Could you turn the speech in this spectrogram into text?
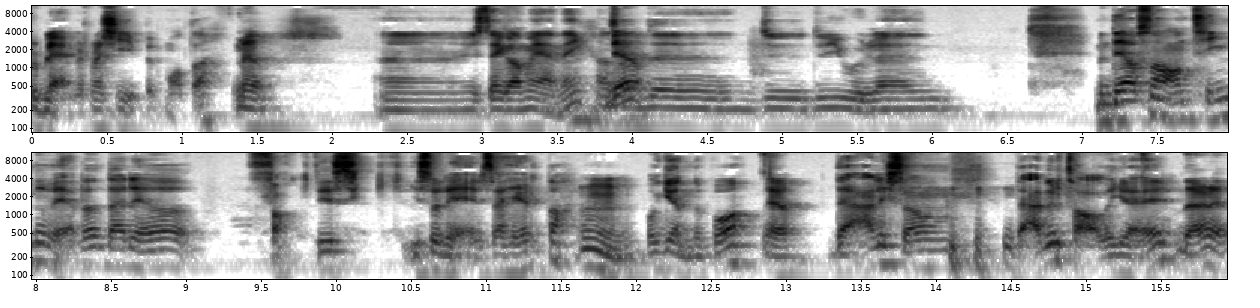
problemer som er kjipe. på en måte. Ja. Uh, hvis det ga mening. Altså, Ja. du, du, du gjorde Men det er også en annen ting da ved det. Det er det å faktisk isolere seg helt da, Mm. og gønne på. Ja, Det er liksom Det er brutale greier. det er det.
